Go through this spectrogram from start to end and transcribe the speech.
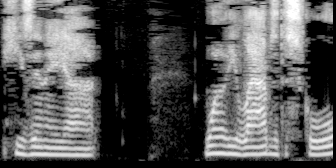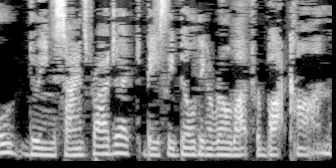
He's in a uh, one of the labs at the school doing a science project, basically building a robot for BotCon.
